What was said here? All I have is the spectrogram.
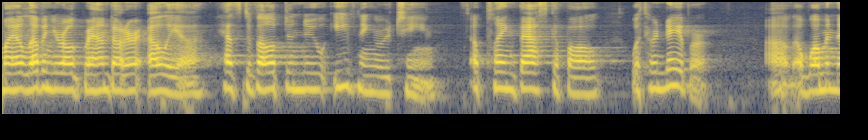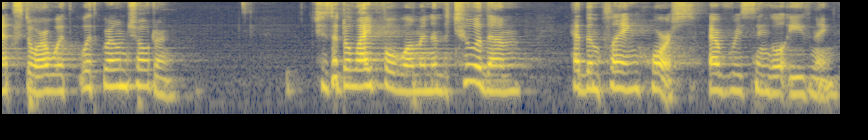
my 11 year old granddaughter, Elia, has developed a new evening routine of playing basketball with her neighbor, uh, a woman next door with, with grown children. She's a delightful woman, and the two of them had been playing horse every single evening.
